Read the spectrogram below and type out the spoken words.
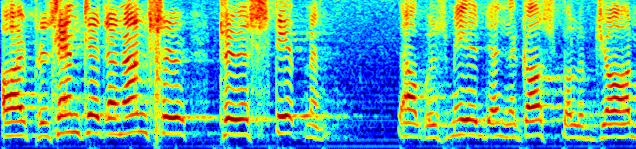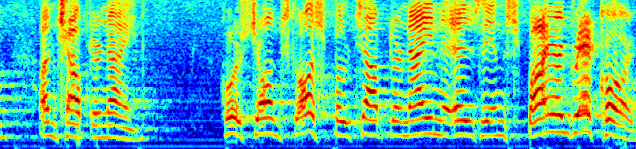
are presented in answer to a statement that was made in the Gospel of John and chapter 9. Of course, John's Gospel, chapter 9, is the inspired record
